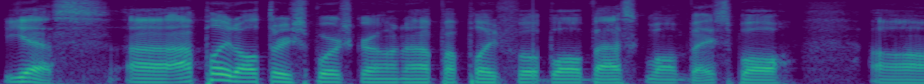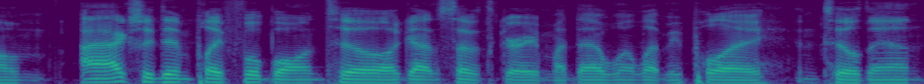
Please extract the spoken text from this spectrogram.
Yes, uh, I played all three sports growing up. I played football, basketball, and baseball. Um, I actually didn't play football until I got in seventh grade. My dad wouldn't let me play until then,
